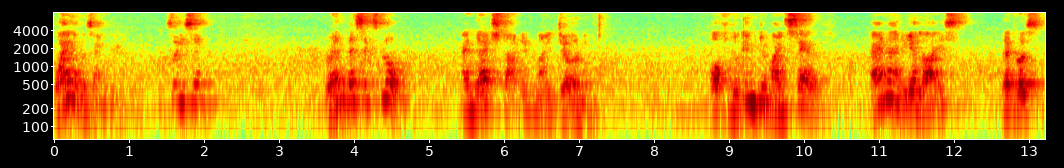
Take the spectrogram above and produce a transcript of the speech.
why I was angry. So he said, Well, let's explore. And that started my journey of looking to myself, and I realized that was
